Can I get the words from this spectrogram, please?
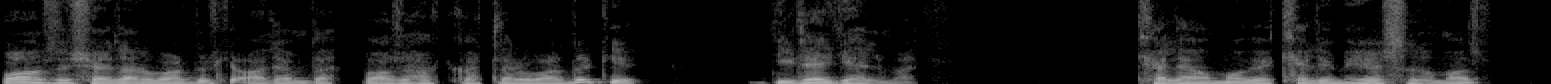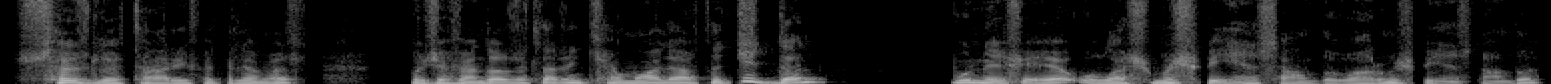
Bazı şeyler vardır ki alemde, bazı hakikatler vardır ki dile gelmez. Kelama ve kelimeye sığmaz. Sözle tarif edilemez. Hoca Efendi Hazretleri'nin kemalatı cidden bu neşeye ulaşmış bir insandı, varmış bir insandı.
